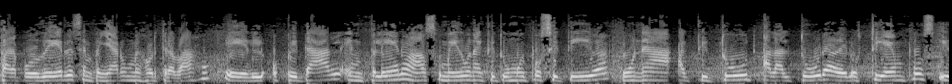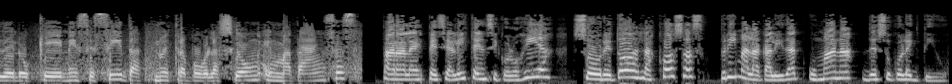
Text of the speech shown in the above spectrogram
para poder desempeñar un mejor trabajo. El hospital en pleno ha asumido una actitud muy positiva, una actitud a la altura de los tiempos y de lo que necesita nuestra población en Matanzas. Para la especialista en psicología, sobre todas las cosas, prima la calidad humana de su colectivo.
